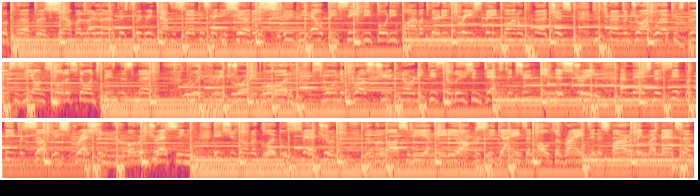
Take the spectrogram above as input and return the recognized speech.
for purpose, down below lurkers, three ring down to circus at your service. EP LP CD 45 or 33 speed vinyl purchase. Determined drive workers versus the onslaught of staunch businessmen. Blueprint drawing board, sworn to prostitute and already disillusioned, destitute industry. And there's no sympathy for self expression or addressing issues on a global spectrum. The velocity of mediocrity gains and holds the reins in a spiraling momentum.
